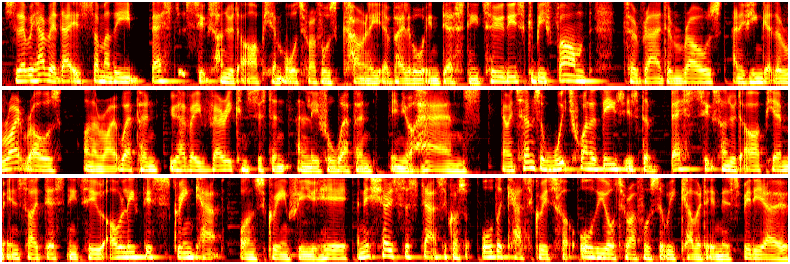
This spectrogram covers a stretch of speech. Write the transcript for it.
So there we have it. That is some of the best 600 RPM auto rifles currently available in Destiny 2 these can be farmed for random rolls, and if you can get the right rolls on the right weapon, you have a very consistent and lethal weapon in your hands. Now, in terms of which one of these is the best 600 RPM inside Destiny 2, I'll leave this screen cap on screen for you here, and this shows the stats across all the categories for all the auto rifles that we covered in this video.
